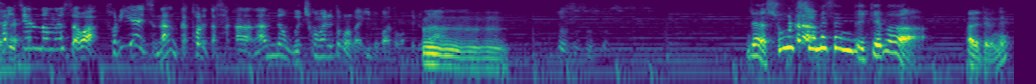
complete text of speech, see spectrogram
海鮮丼の良さは、とりあえずなんか取れた魚、何でもぶち込めるところがいいところだと思ってるから、うんうんうんうん。そうそうそうそうそう。じゃあ消費者目線でいけば、あれだよね。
